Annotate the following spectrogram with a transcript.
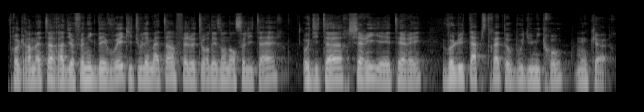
programmateur radiophonique dévoué qui tous les matins fait le tour des ondes en solitaire, auditeur, chéri et éthéré, volute abstraite au bout du micro, mon cœur.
